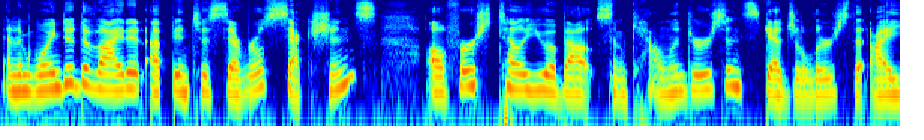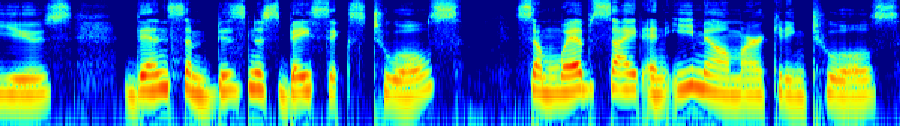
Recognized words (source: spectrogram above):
And I'm going to divide it up into several sections. I'll first tell you about some calendars and schedulers that I use, then some business basics tools some website and email marketing tools,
